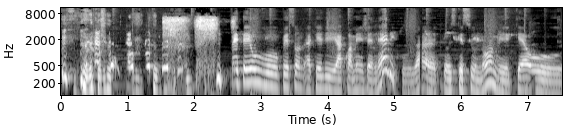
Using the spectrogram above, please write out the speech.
Aí tem o person... aquele Aquaman genérico, lá, que eu esqueci o nome, que é o.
